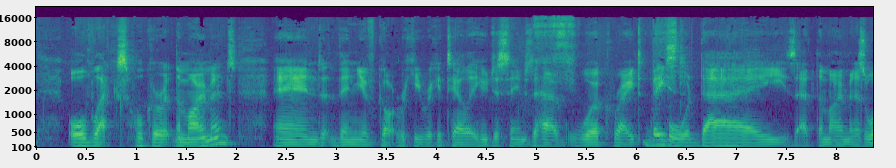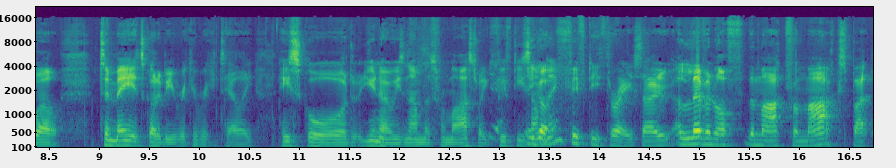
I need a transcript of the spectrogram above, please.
of All Blacks hooker at the moment, and then you've got Ricky Riccitelli, who just seems to have work rate Beast. for days at the moment as well. To me, it's got to be Ricky Riccitelli. He scored, you know, his numbers from last week, 50 He something. got 53, so 11 off the mark for marks, but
